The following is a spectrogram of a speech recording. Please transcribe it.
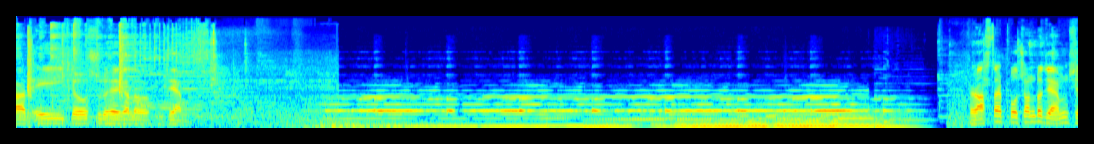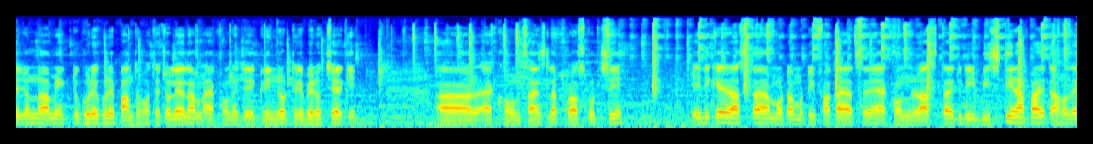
আর এই তো শুরু হয়ে গেল জ্যাম রাস্তায় প্রচণ্ড জ্যাম সেই জন্য আমি একটু ঘুরে ঘুরে পান্থপথে চলে এলাম। এখন এই যে গ্রিন রোড থেকে বের হচ্ছে আর কি। আর এখন সায়েন্স ল্যাব ক্রস করছি। এইদিকে রাস্তা মোটামুটি ফাঁকায় আছে। এখন রাস্তায় যদি বৃষ্টি না পায়, তাহলে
